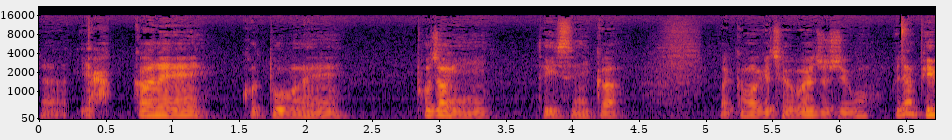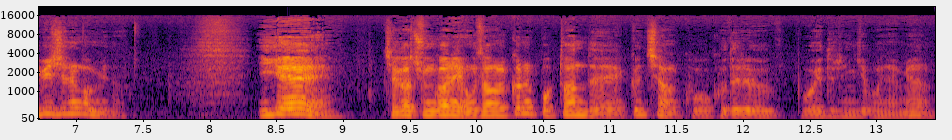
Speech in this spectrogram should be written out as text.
자, 약간의 겉부분에 포장이 돼 있으니까 깔끔하게 제거해 주시고 그냥 비비시는 겁니다. 이게 제가 중간에 영상을 끄는 법도 한데 끊지 않고 그대로 보여드린 게 뭐냐면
